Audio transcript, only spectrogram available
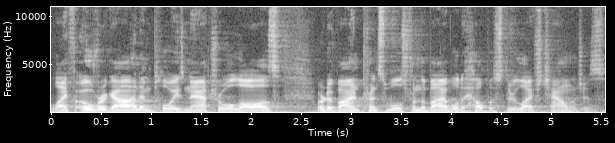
Life over God employs natural laws or divine principles from the Bible to help us through life's challenges.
